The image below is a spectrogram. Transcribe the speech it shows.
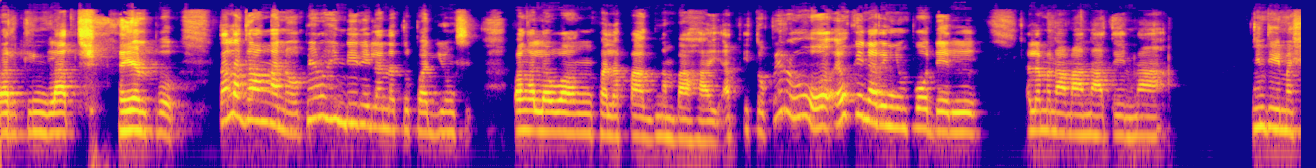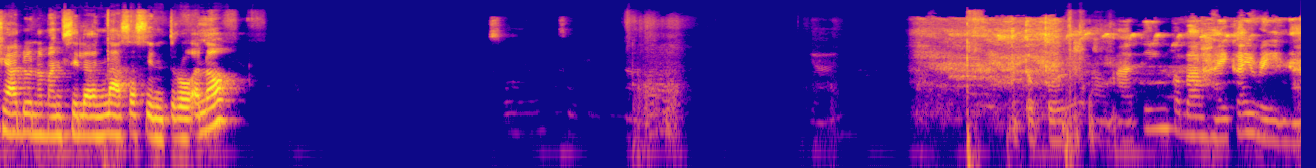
parking lot. Ayan po. Talagang ano, pero hindi nila natupad yung pangalawang palapag ng bahay at ito. Pero okay na rin yung po dahil alam naman natin na hindi masyado naman silang nasa sentro, ano? Ito po ang ating pabahay kay Reyna.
